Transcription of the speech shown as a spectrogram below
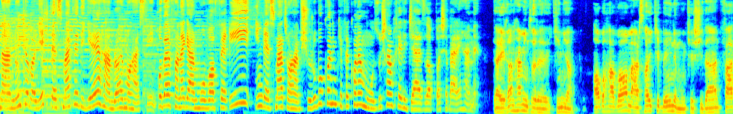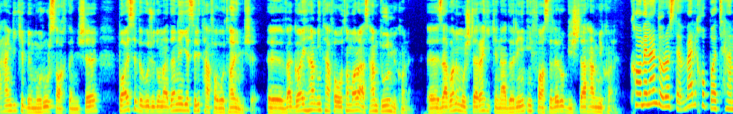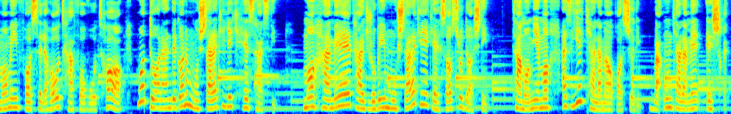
ممنون که با یک قسمت دیگه همراه ما هستین. خب ارفان اگر موافقی این قسمت رو هم شروع بکنیم که فکر کنم موضوعش هم خیلی جذاب باشه برای همه. دقیقا همینطوره کیمیا. آب و هوا مرزهایی که بینمون کشیدن فرهنگی که به مرور ساخته میشه باعث به وجود اومدن یه سری تفاوتهایی میشه. و گاهی هم این تفاوتها ما رو از هم دور می‌کنه. زبان مشترکی که نداریم این فاصله رو بیشتر هم می‌کنه. کاملا درسته ولی خب با تمام این فاصله ها و تفاوت ها ما دارندگان مشترک یک حس هستیم. ما همه تجربه مشترک یک احساس رو داشتیم. تمامی ما از یک کلمه آغاز شدیم و اون کلمه عشقه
